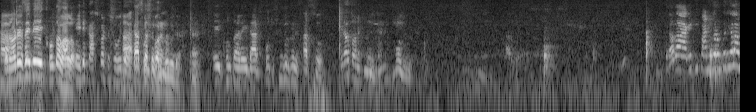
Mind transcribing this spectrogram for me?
হ্যাঁ। রডের চাইতে এই খন্তা ভালো। এইটা কাজ করতে সুবিধা হ্যাঁ, কাজ করতে। সুবিধা হ্যাঁ। এই খন্তার কত সুন্দর করে ছাড়ছো এটাও তো অনেক মজবুত। দাদা আগে কি পানি গরম করে গেলাম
